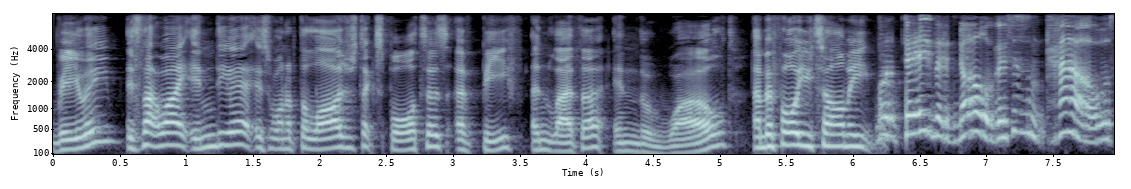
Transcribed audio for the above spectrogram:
Really? Is that why India is one of the largest exporters of beef and leather in the world? And before you tell me, But David, no, this isn't cows,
